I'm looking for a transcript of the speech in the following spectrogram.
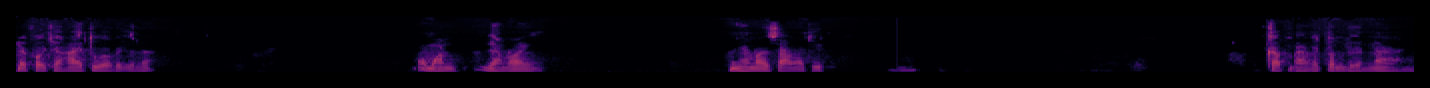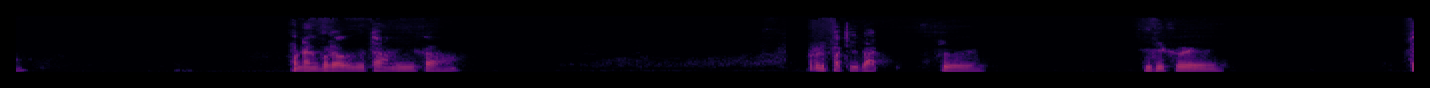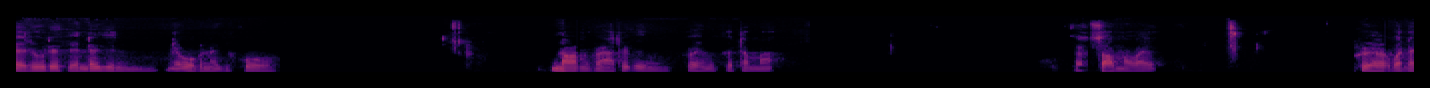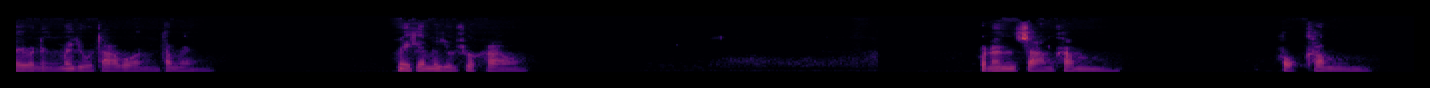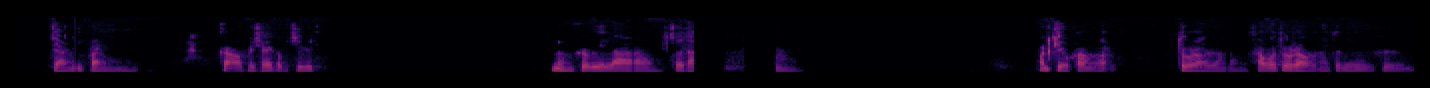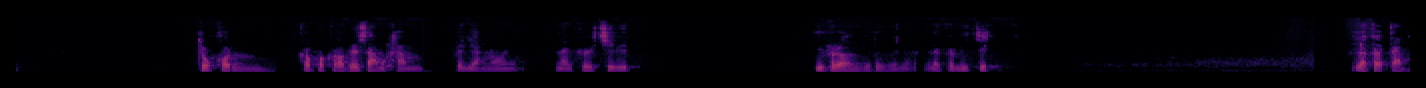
แล้วก็จะหายตัวไปอีกแล้วประมาณอย่างน้อย อย่างน้อยสามอาทิตย์ กลับมาก็ต้นเดือนหน้านะ เพราะนั้นพวกเราอยู่ทางนี้ก็ปฏิบัติคือคือที่เคยได้รู้ได้เห็นได้ยินในโอปนายิโกน้อมกราตัวเองเพื่อให้มันเกิดธรรมะก็ซ้อมมาไว้ เผื่อวันใดวันหนึ่งไม่อยู่ถาวรทำไง ไม่แค่ไม่อยู่ชั่วคราว เพราะนั้นสามคำหกคำจากนี้ไป ก็เอาไปใช้กับชีวิตหนึ่งคือเวลาสถานมันเกี่ยวข้องกับตัวเราอย่างไรคำว่าตัวเราในตอนนี้คือ ทุกคนก็ประกอบด้วยสามคำเป็นอย่างน้อย นั่นคือชีวิต ที่พวกเราอยู่ตรงนี้แล้วก็มีจิต แล้วก็กรรม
